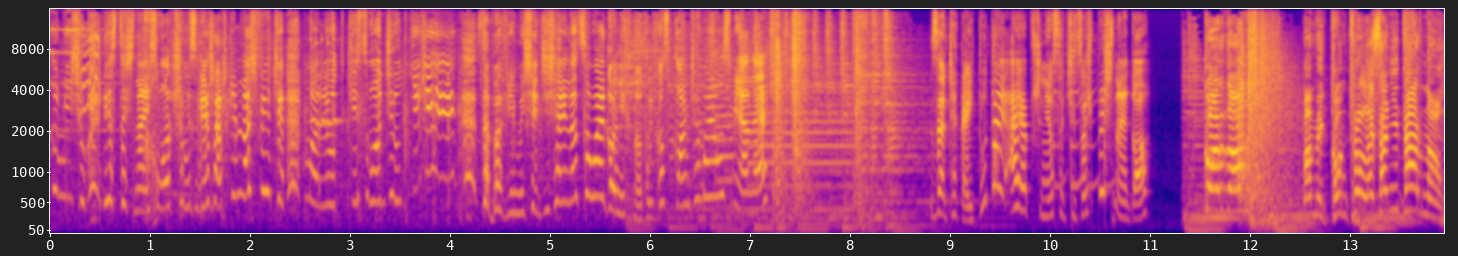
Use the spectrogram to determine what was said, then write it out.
Chomisiu, jesteś najsłodszym na świecie! Malutki, słodziutki! Zabawimy się dzisiaj na całego, niech no tylko skończę moją zmianę. Zaczekaj tutaj, a ja przyniosę ci coś pysznego. Gordon! Mamy kontrolę sanitarną!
